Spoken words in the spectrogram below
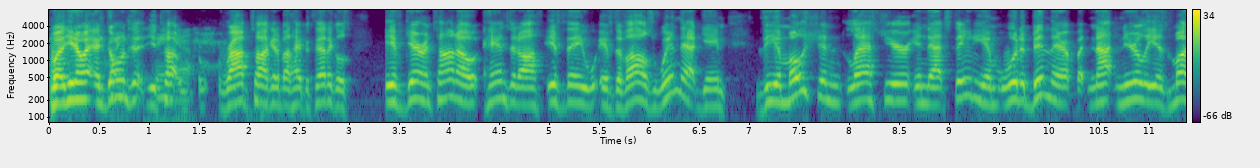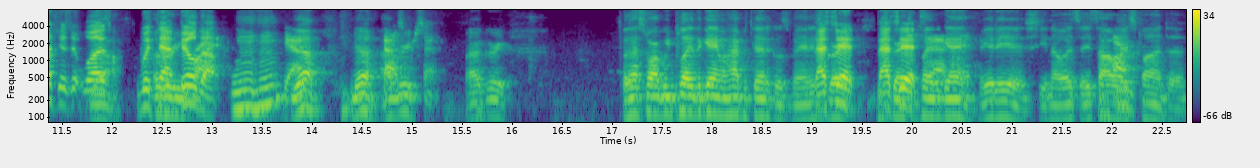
Well, you know, and going to you talk, Yeah. Rob talking about hypotheticals. If Guarantano hands it off, if they if the Vols win that game, the emotion last year in that stadium would have been there, but not nearly as much as it was Yeah. with that Agreed. buildup. Right. Mm-hmm. Yeah. Yeah. Yeah. I agree. I agree. But that's why we play the game of hypotheticals, man. It's That's great. it. It's That's great it. To play the game. It is. You know, it's it's always fun to.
